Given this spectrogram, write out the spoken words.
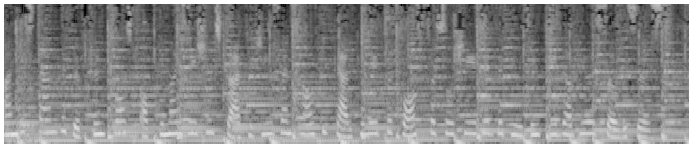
Understand the different cost optimization strategies and how to calculate the costs associated with using AWS services.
